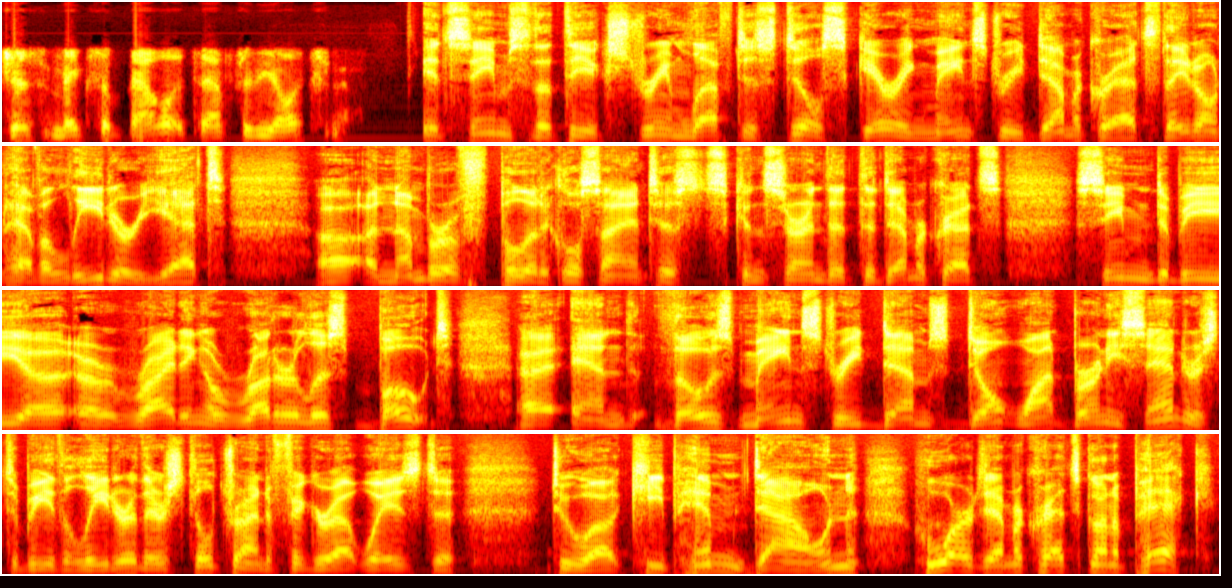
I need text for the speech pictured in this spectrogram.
just makes up ballots after the election. It seems that the extreme left is still scaring Main Street Democrats. They don't have a leader yet. Uh, a number of political scientists concerned that the Democrats seem to be uh, uh riding a rudderless boat, uh, and those Main Street Dems don't want Bernie Sanders to be the leader. They're still trying to figure out ways to to uh, keep him down. Who are Democrats going to pick?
